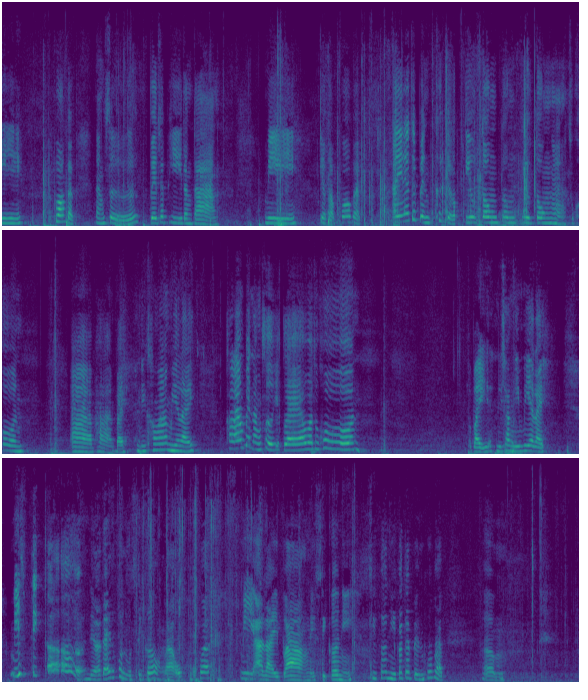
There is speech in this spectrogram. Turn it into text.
พวกแบบหนังสือเวชพีต่างๆ มี กี่ยวกับพวกแบบ อันนี้น่าจะเป็นคือเกี่ยวกับติวตรงตรงติวตรงอะทุกคน อ่าผ่านไป อันนี้ข้างล่างมีอะไร ข้างล่างเป็นหนังสืออีกแล้วว่ะทุกคนต่อไปในช่างนี้มีอะไร มีสติกเกอร์ เดี๋ยวเราจะให้ทุกคนดูสติกเกอร์ของเราว่ามีอะไรบ้างในสติกเกอร์นี้สติกเกอร์นี้ก็จะเป็นพวกแบบเอ่ม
